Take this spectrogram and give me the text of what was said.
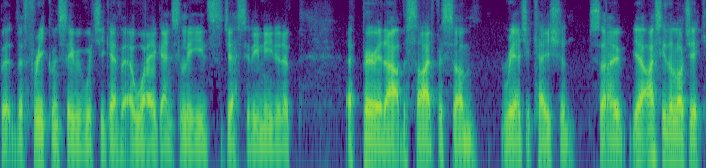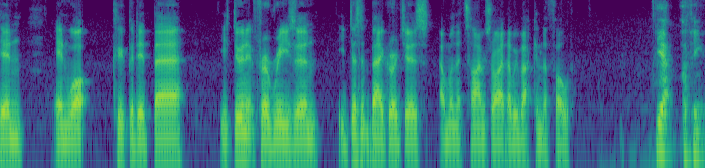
But the frequency with which he gave it away against Leeds suggested he needed a, a period out the side for some re-education. So yeah, I see the logic in in what Cooper did there. He's doing it for a reason. He doesn't bear grudges, and when the time's right, they'll be back in the fold. Yeah, I think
